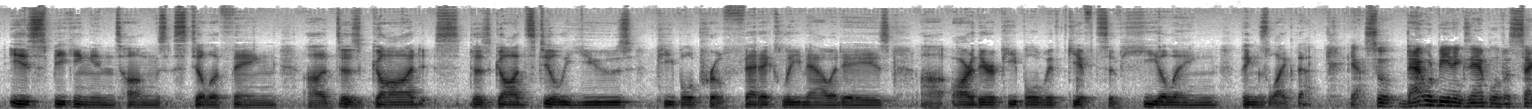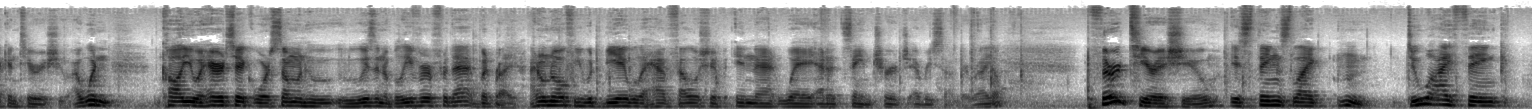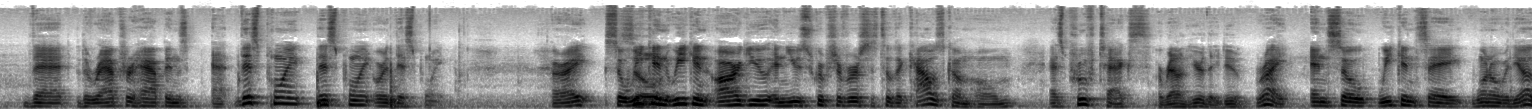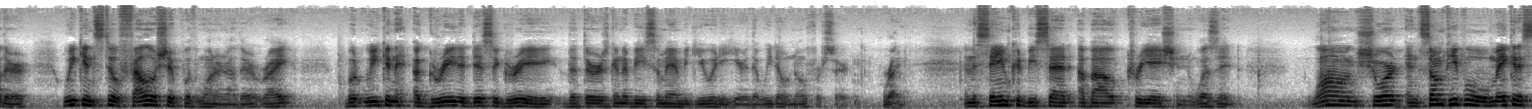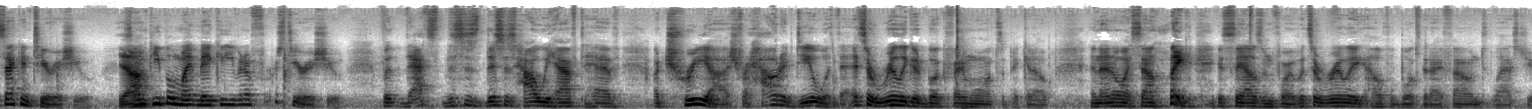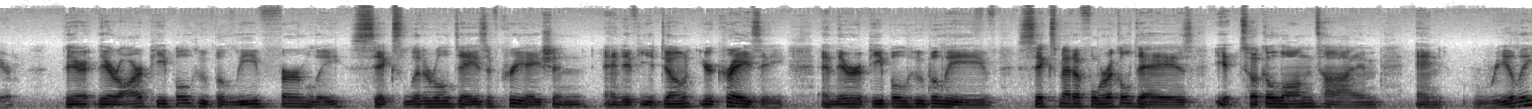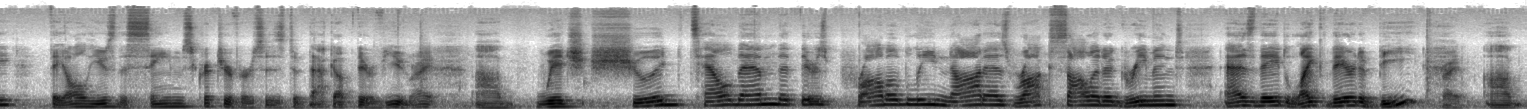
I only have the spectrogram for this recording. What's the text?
is speaking in tongues still a thing? Uh, does God does God still use people prophetically nowadays? Uh, are there people with gifts of healing, things like that? Yeah, so that would be an example of a second tier issue. I wouldn't call you a heretic or someone who, who isn't a believer for that, but Right. I don't know if you would be able to have fellowship in that way at a same church every Sunday, right? Yep. Third tier issue is things like, hmm, do I think that the rapture happens at this point, this point, or this point? All right. So, we can we can argue and use scripture verses till the cows come home as proof texts Around here, they do. Right. And so we can say one over the other. We can still fellowship with one another, right? But we can agree to disagree that there's going to be some ambiguity here that we don't know for certain. Right. And the same could be said about creation. Was it long, short? And some people will make it a second tier issue. Yeah. Some people might make it even a first tier issue. But that's this is this is how we have to have a triage for how to deal with that. It's a really good book if anyone wants to pick it up. And I know I sound like a salesman for it, but it's a really helpful book that I found last year. There, there are people who believe firmly six literal days of creation, and if you don't, you're crazy. And there are people who believe six metaphorical days, it took a long time, and really, they all use the same scripture verses to back up their view. Right. uh, which should tell them that there's probably not as rock solid agreement as they'd like there to be. Right. Um,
